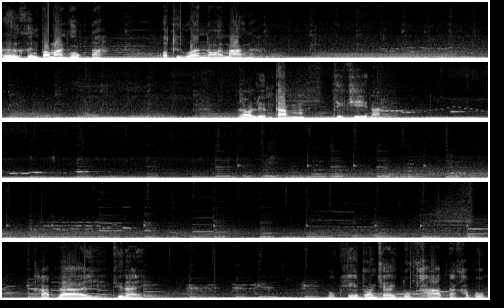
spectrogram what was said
เออ ขึ้นประมาณหกนะ ก็ถือว่าน้อยมากนะ เราลืมทำที่ขี่นะ ครับได้ที่ไหน โอเคต้องใช้ตัวคราฟนะครับผม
